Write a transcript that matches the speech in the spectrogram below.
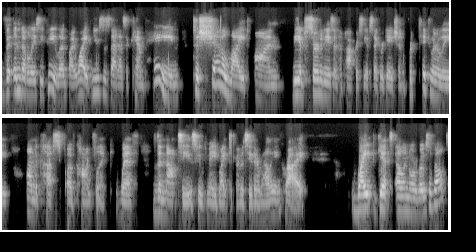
the NAACP, led by White, uses that as a campaign to shed a light on the absurdities and hypocrisy of segregation, particularly on the cusp of conflict with the Nazis who've made white supremacy their rallying cry. White gets Eleanor Roosevelt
